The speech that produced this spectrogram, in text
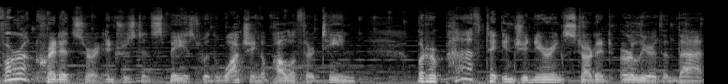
Farah credits her interest in space with watching Apollo 13, but her path to engineering started earlier than that.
